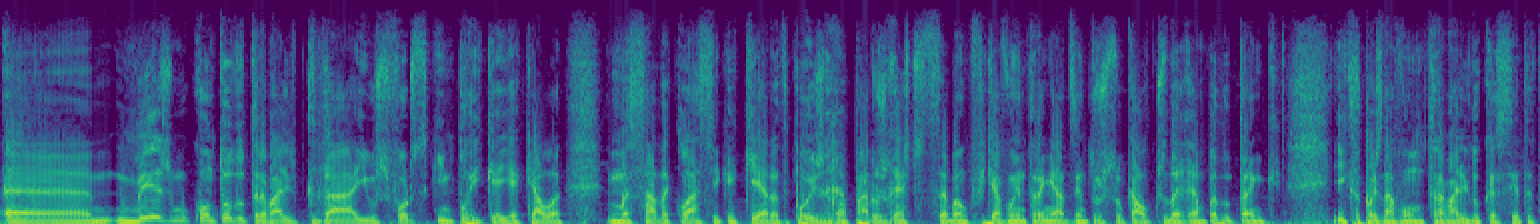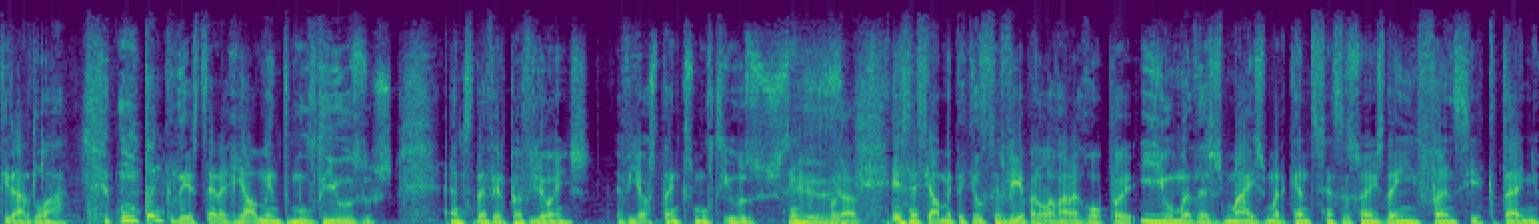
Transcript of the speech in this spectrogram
Ah, mesmo com todo o trabalho que dá e o esforço que implica, e aquela maçada clássica que era depois rapar os restos de sabão que ficavam entranhados entre os socalcos da rampa do tanque e que depois davam um trabalho do cacete a tirar de lá. Um tanque destes era realmente multiusos, antes de haver pavilhões. Havia os tanques multiusos, sim. Exato. Essencialmente aquilo servia para lavar a roupa e uma das mais marcantes sensações da infância que tenho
